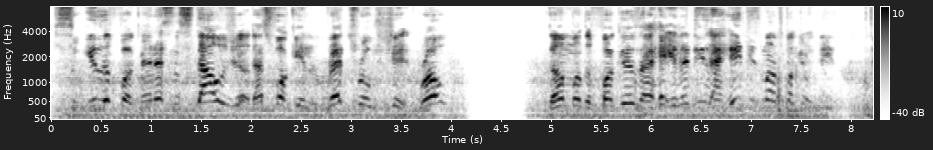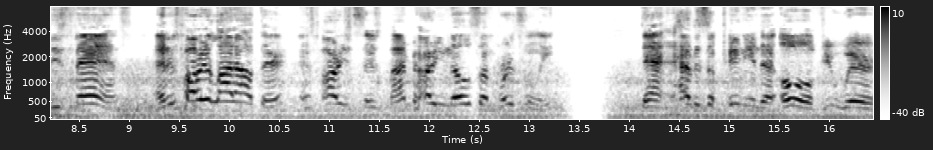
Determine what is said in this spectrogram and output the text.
So give a fuck, man? That's nostalgia. That's fucking retro shit, bro. Dumb motherfuckers. I hate and these. I hate these motherfucking these these fans. And there's probably a lot out there. There's probably there's I already know some personally that have this opinion that oh if you wear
